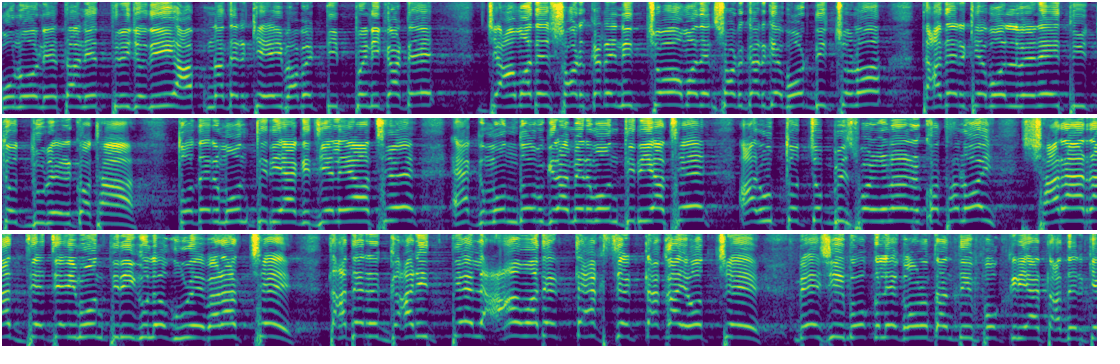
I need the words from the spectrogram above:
কোনো নেতা নেত্রী যদি আপনাদেরকে এইভাবে টিপ্পনি কাটে যে আমাদের সরকারে নিচ্ছ, আমাদের সরকারকে ভোট দিচ্ছ না, তাদেরকে বলবেন, এই তুই তো দূরের কথা। তোদের মন্ত্রী এক জেলে আছে, এক মন্দব গ্রামের মন্ত্রী আছে, আর উত্তর চব্বিশ পরগনার কথা নয়, সারা রাজ্যে যেই মন্ত্রীগুলো ঘুরে বেড়াচ্ছে, তাদের গাড়ির তেল আমাদের ট্যাক্সের টাকায় হচ্ছে। বেশি বকলে গণতান্ত্রিক প্রক্রিয়ায় তাদেরকে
